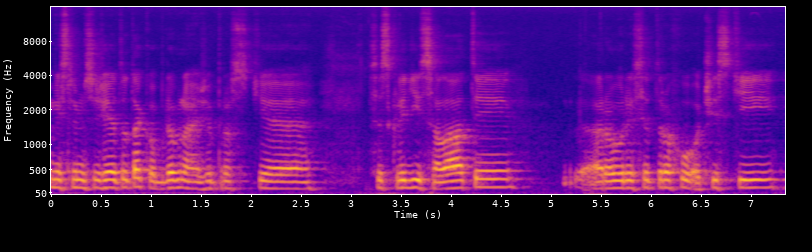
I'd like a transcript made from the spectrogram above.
myslím si, že je to tak obdobné, že prostě se sklidí saláty, roury se trochu očistí,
